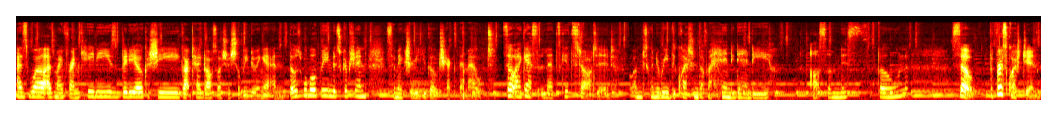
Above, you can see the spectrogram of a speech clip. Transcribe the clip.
as well as my friend Kaytie's video, because she got tagged also, so she'll be doing it, and those will both be in the description, so make sure you go check them out. So I guess let's get started. I'm just going to read the questions off my handy dandy awesomeness phone. So, the first question.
